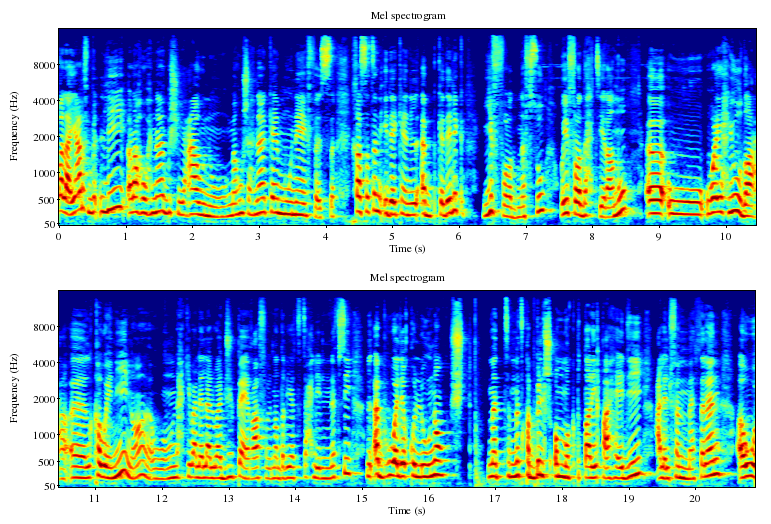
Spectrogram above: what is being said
ولا يعرف اللي راهو هنا باش يعاونوا ماهوش هنا كمنافس خاصة إذا كان الأب كذلك يفرض نفسه ويفرض احترامه آه، ورايح يوضع آه، القوانين آه، ونحكي على la loi du père في نظرية التحليل النفسي. الأب هو اللي يقول له non ما تقبلش أمك بالطريقة هذه على الفم مثلا أو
